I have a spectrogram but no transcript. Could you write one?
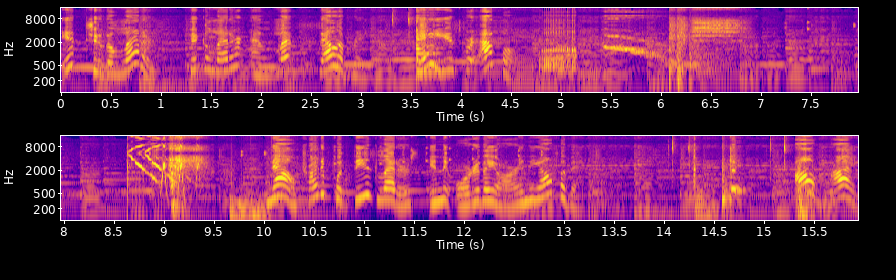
It to the letter. Pick a letter and let's celebrate. A is for apple. Now try to put these letters in the order they are in the alphabet. All right,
